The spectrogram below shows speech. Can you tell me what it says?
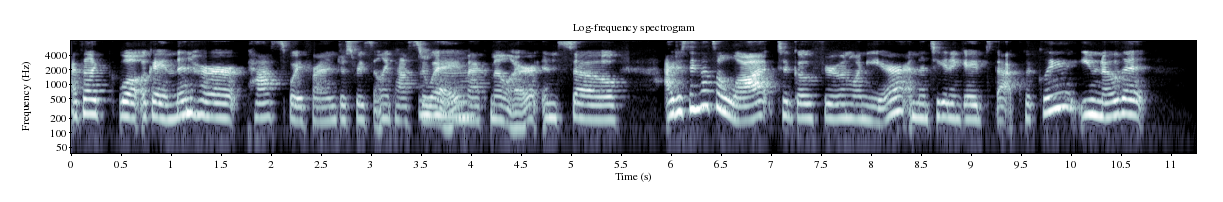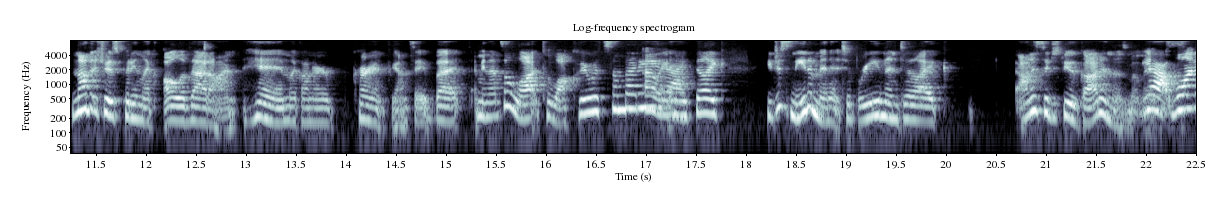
I feel like, well, okay, and then her past boyfriend just recently passed away, mm-hmm. Mac Miller. And so I just think that's a lot to go through in one year and then to get engaged that quickly. You know that, not that she was putting like all of that on him, like on her current fiance, but I mean, that's a lot to walk through with somebody. Oh, yeah. And I feel like you just need a minute to breathe and to like, honestly, just be with God in those moments. Yeah. Well, and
